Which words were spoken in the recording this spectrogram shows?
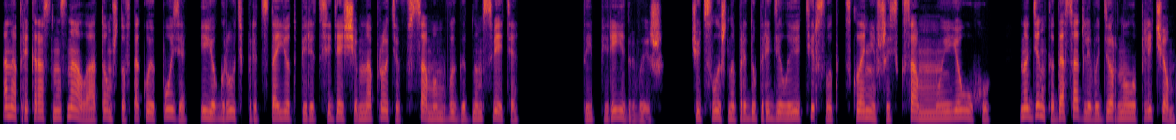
Она прекрасно знала о том, что в такой позе ее грудь предстает перед сидящим напротив в самом выгодном свете. «Ты переигрываешь», Чуть слышно предупредил ее Тирсвот, склонившись к самому ее уху. Но Динка досадливо дернула плечом.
